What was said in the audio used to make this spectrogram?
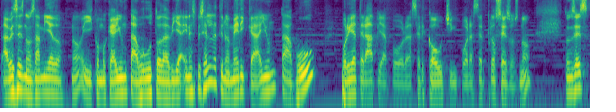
a veces nos da miedo, ¿no? Y como que hay un tabú todavía, en especial en Latinoamérica, hay un tabú por ir a terapia, por hacer coaching, por hacer procesos, ¿no? Entonces,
